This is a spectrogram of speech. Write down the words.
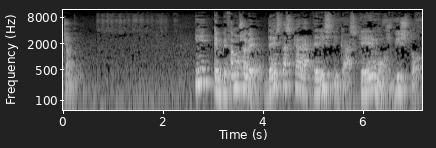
Champú. Y empezamos a ver de estas características que hemos visto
